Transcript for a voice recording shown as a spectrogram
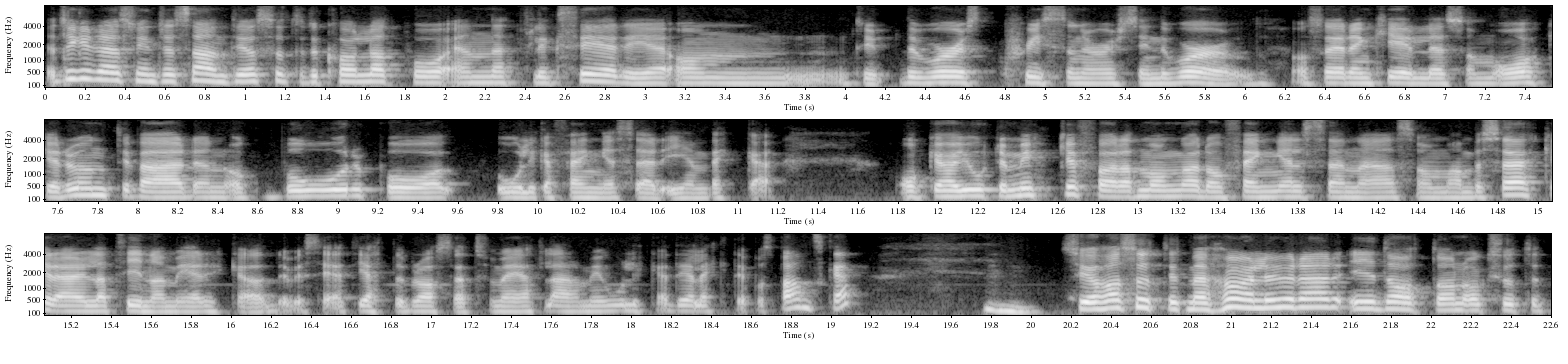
Jag tycker det är så intressant. Jag har suttit och kollat på en Netflix-serie om typ the worst prisoners in the world. Och så är det en kille som åker runt i världen och bor på olika fängelser i en vecka. Och jag har gjort det mycket för att många av de fängelserna som man besöker är i Latinamerika, det vill säga ett jättebra sätt för mig att lära mig olika dialekter på spanska. Mm. Så jag har suttit med hörlurar i datorn och suttit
